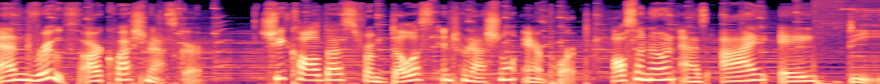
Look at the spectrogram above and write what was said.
and Ruth, our question asker. She called us from Dulles International Airport, also known as IAD.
